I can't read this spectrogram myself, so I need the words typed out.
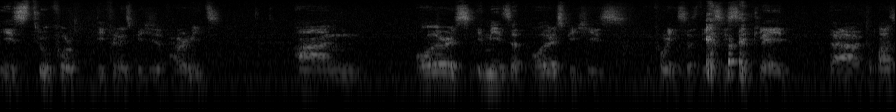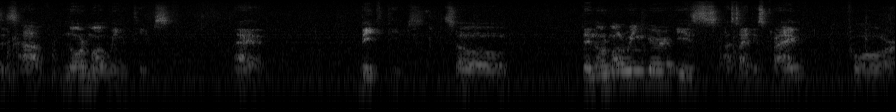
is true for different species of hermits. And others, it means that other species, for instance, this is a clade that topazes have normal wing tips, uh, big tips. So the normal ringer is, as I described, for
